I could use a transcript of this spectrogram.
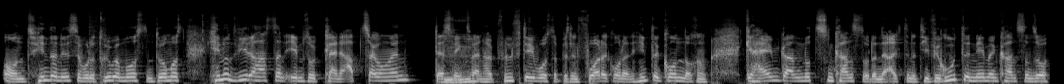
und Hindernisse, wo du drüber musst und durch musst. Hin und wieder hast du dann eben so kleine Abzweigungen, Deswegen mhm. 2,5D, wo du ein bisschen Vordergrund und Hintergrund noch einen Geheimgang nutzen kannst oder eine alternative Route nehmen kannst und so.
